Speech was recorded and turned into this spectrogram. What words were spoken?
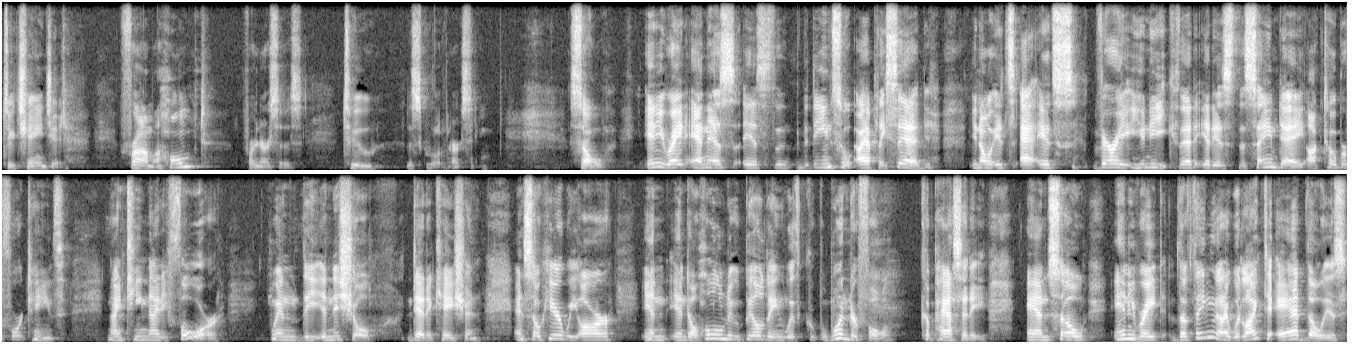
to change it from a home for nurses to the school of nursing. So any rate, and as, as the, the dean so aptly said, you know, it's, it's very unique that it is the same day, October 14th, 1994, when the initial dedication. And so here we are in, in a whole new building with wonderful capacity. And so, any rate, the thing that I would like to add though is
